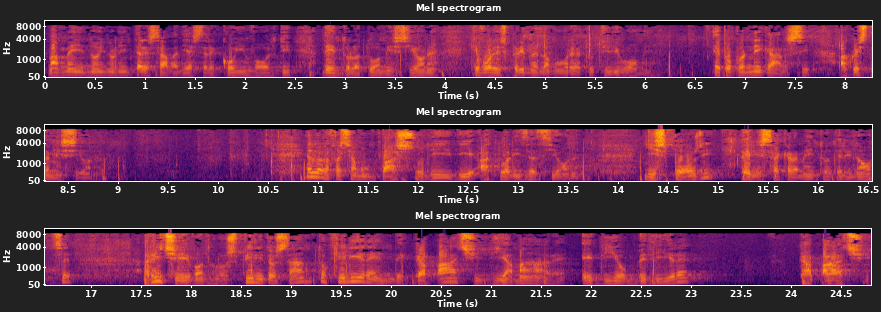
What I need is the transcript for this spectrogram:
ma a me, noi non interessava di essere coinvolti dentro la tua missione che vuole esprimere l'amore a tutti gli uomini. È proprio negarsi a questa missione. E allora facciamo un passo di, di attualizzazione. Gli sposi, per il sacramento delle nozze, ricevono lo Spirito Santo che li rende capaci di amare e di obbedire, capaci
